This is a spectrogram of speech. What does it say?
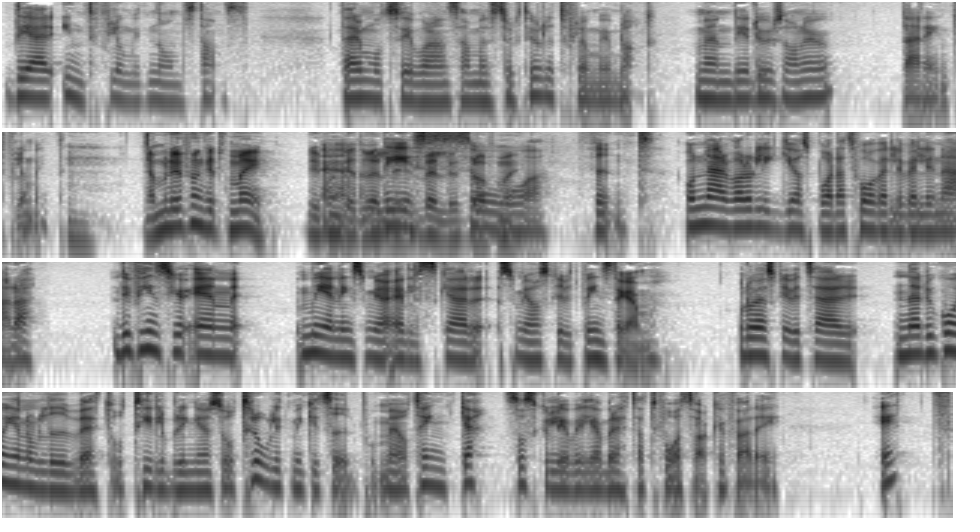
Det är inte flummigt någonstans. Däremot så är vår samhällsstruktur lite flummig ibland. Men det du sa nu, där är inte flummigt. Ja, men det har funkat för mig. Det har funkat Ja, väldigt, det är väldigt så bra för mig. fint. Och närvaro ligger oss båda två väldigt, väldigt nära. Det finns ju en mening som jag älskar som jag har skrivit på Instagram. Och då har jag skrivit så här, när du går genom livet och tillbringar så otroligt mycket tid med att tänka så skulle jag vilja berätta två saker för dig. Ett,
